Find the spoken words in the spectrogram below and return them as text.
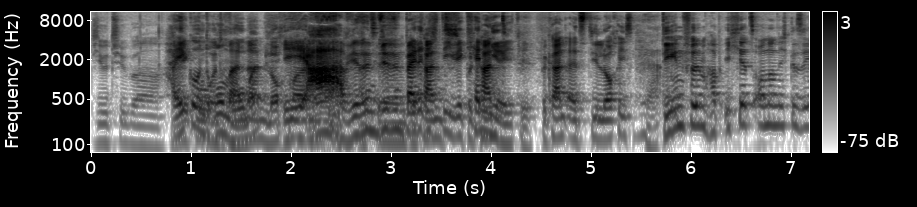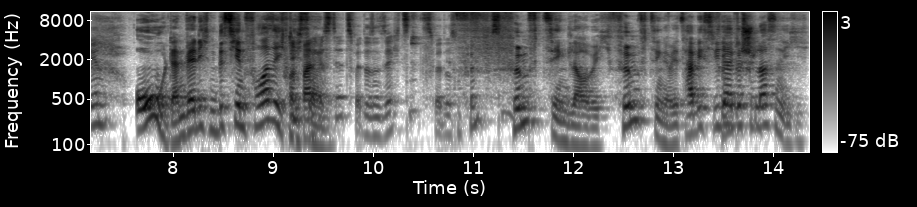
YouTuber Heiko und Roman, ne? Lochmann Ja, wir sind- wir sind beide bekannt, richtig, wir kennen bekannt, die richtig. Bekannt als die Lochis. Ja. Den Film habe ich jetzt auch noch nicht gesehen. Oh, dann werde ich ein bisschen vorsichtig Von wann sein. ist der? 2016? 2015? 15, glaube ich. 15, glaube ich. Jetzt habe ich es wieder 15? geschlossen, ich,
